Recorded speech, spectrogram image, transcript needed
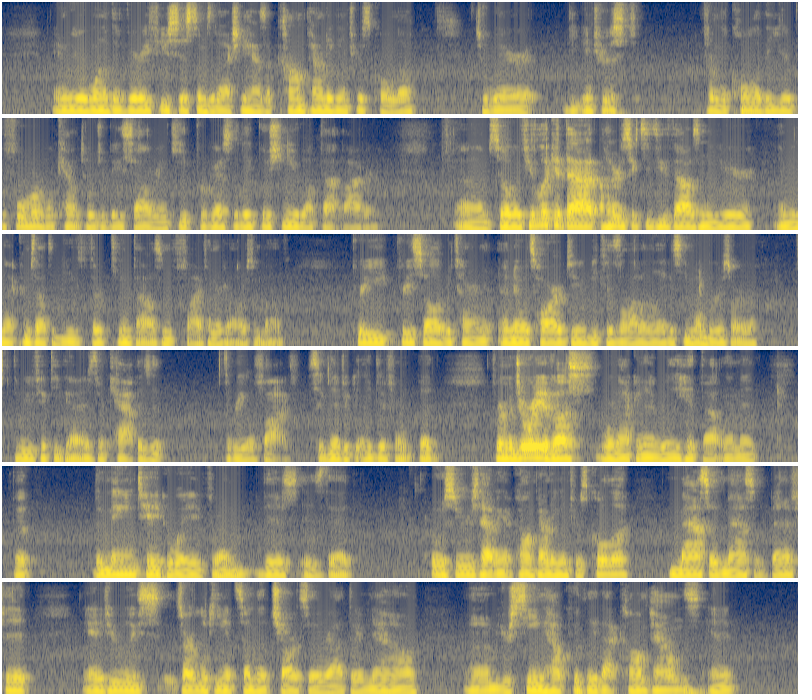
And we are one of the very few systems that actually has a compounding interest cola, to where the interest from the cola the year before will count towards your base salary and keep progressively pushing you up that ladder. Um, so if you look at that, 162,000 a year, I mean that comes out to be $13,500 a month. Pretty pretty solid retirement. I know it's hard to because a lot of the legacy members are 350 guys. Their cap is at 305, significantly different. But for a majority of us, we're not going to really hit that limit. But the main takeaway from this is that OCER's having a compounding interest cola, massive, massive benefit. And if you really start looking at some of the charts that are out there now, um, you're seeing how quickly that compounds and it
